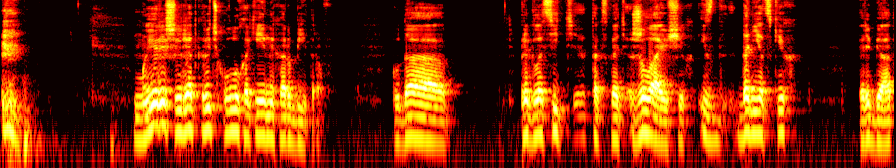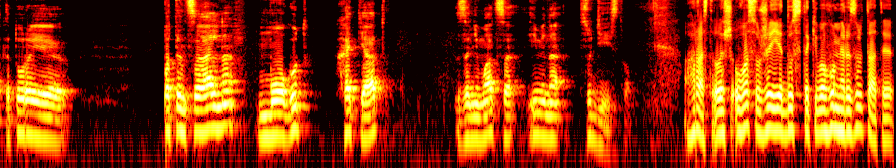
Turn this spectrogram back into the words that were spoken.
мы решили открыть школу хоккейных арбитров, куда пригласить, так сказать, желающих из донецких ребят, которые потенциально могут, хотят заниматься именно судейством. Гаразд, але ж у вас вже є досить такі вагомі результати.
